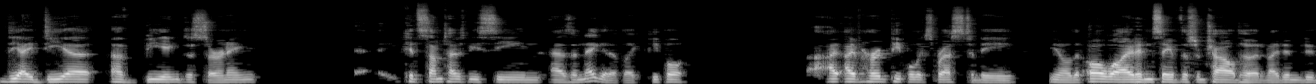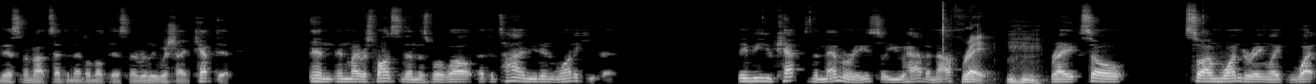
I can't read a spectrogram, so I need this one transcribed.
the idea of being discerning could sometimes be seen as a negative. Like people, I, I've heard people express to me, you know, that, oh, well, I didn't save this from childhood and I didn't do this and I'm not sentimental about this and I really wish I'd kept it. And, and my response to them is, well, well, at the time you didn't want to keep it. Maybe you kept the memory, so you have enough. Right. Mm-hmm. Right. So, so I'm wondering, like, what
